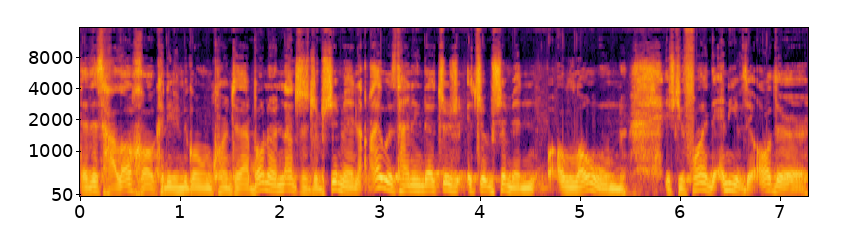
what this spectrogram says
that this halacha can even be going according to that bona, not just Reb Shimon. I was telling that it's Reb Shimon alone. If you find any of the other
